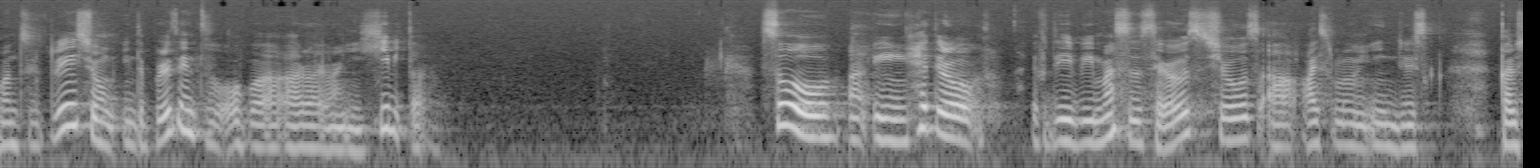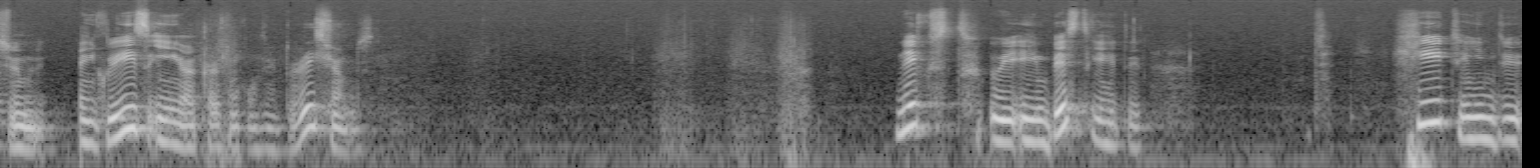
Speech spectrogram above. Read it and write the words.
concentration in the presence of uh, RI1 inhibitor. So uh, in hetero FDB muscle cells shows uh, isolin-induced calcium increase in uh, calcium concentrations. Next, we investigated heat in the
